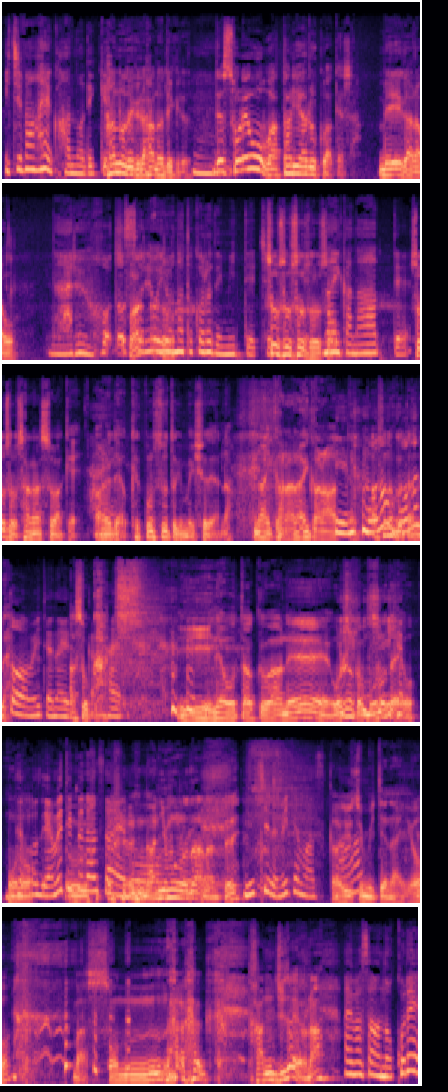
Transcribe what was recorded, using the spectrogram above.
一番早く反応できる。反応できる、反応できる。うん、で、それを渡り歩くわけさ。銘柄を。なるほど。それをいろんなところで見て、そうそうそうそう。ないかなって。そうそう、探すわけ。はい、あれだよ。結婚するときも一緒だよな。ないかな、ないかなって。物、物とは見てないですかあ、そうか。い、いね、オタクはね。俺なんか物だよ。物。やめてください。何者だなんてね。YouTube 見てますか ?YouTube 見てないよ。まあ、そんな感じだよな。相葉さん、あの、これ、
